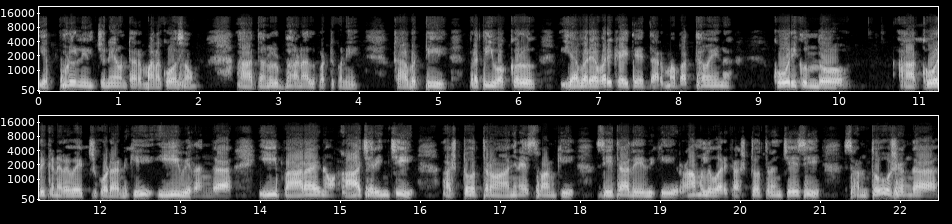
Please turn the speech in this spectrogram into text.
ఎప్పుడు నిల్చునే ఉంటారు మన కోసం ఆ ధనుర్బాణాలు పట్టుకుని. కాబట్టి ప్రతి ఒక్కరూ ఎవరెవరికైతే ధర్మబద్ధమైన కోరిక ఉందో ఆ కోరిక నెరవేర్చుకోవడానికి ఈ విధంగా ఈ పారాయణం ఆచరించి అష్టోత్తరం ఆంజనేయ స్వామికి సీతాదేవికి రాముల వారికి అష్టోత్తరం చేసి సంతోషంగా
